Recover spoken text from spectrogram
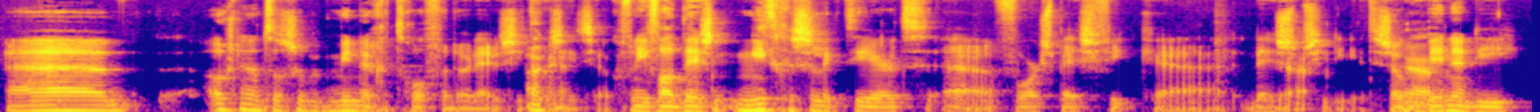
Ehm, Oost-Nederland was ook minder getroffen door deze situatie. Ook. Of in ieder geval, deze is niet geselecteerd eh, voor specifiek eh, deze Ja. subsidie. Het is ook Ja. binnen die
